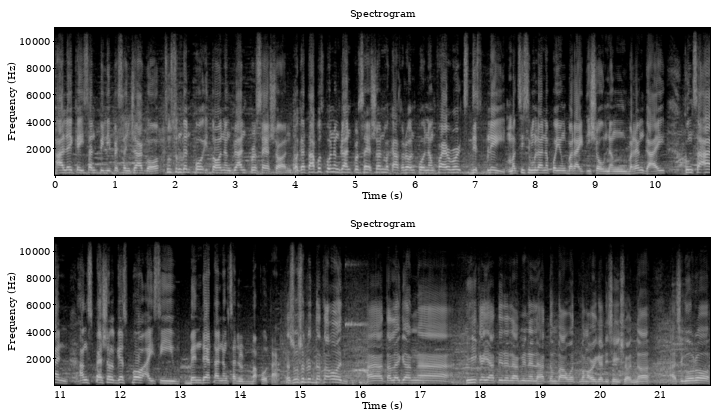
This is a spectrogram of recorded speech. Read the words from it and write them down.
alay kay San Felipe Santiago. Susundan po ito ng Grand Procession. Pagkatapos po ng Grand Procession magkakaroon po ng fireworks display. Magsisimula na po yung variety show ng barangay kung saan ang special guest po ay si Bendeta ng Salbakuta. Sa susunod na taon, ah, talagang uh, hihikayatin na namin ang lahat ng bawat mga organization. No? Ah, siguro,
